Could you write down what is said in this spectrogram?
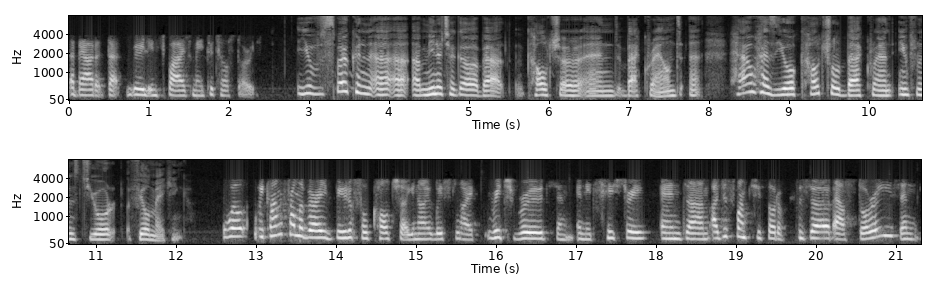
about it that really inspires me to tell stories. You've spoken uh, a minute ago about culture and background. Uh, how has your cultural background influenced your filmmaking? Well, we come from a very beautiful culture, you know, with like rich roots and, and its history. And um, I just want to sort of preserve our stories and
